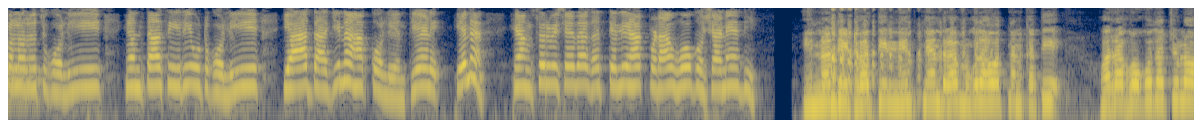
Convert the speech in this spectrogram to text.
ಕಲರ್ ಹಚ್ಕೋಲಿ ಎಂತ ಸೀರೆ ಉಟ್ಕೋಲಿ ಯಾ ದಾಗಿನ ಹಾಕೋಲಿ ಅಂತ ಹೇಳಿ ಏನ ಹೆಂಗಸರ್ ವಿಷಯದಾಗ ತಲೆ ಹಾಕ್ಬೇಡ ಹೋಗು ಶಾಣೆ ಅದಿ ಇನ್ನೊಂದ್ ಇಟ್ ನಿಂತ ನಿಂತ್ನಿ ಅಂದ್ರ ಮುಗ್ದ ಹೋತ್ ನನ್ ಕತಿ. ಹೊರಗ್ ಹೋಗೋದ ಚಲೋ.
